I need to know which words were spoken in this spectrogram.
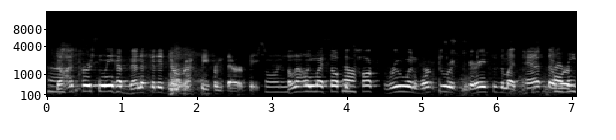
Now, I personally have benefited directly from therapy, allowing myself to talk through and work through experiences in my past that were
